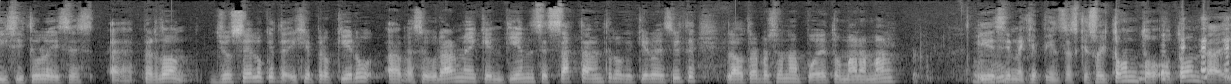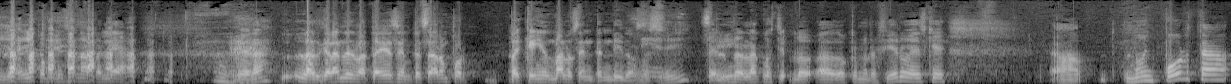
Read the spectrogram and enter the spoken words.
Y si tú le dices, eh, perdón, yo sé lo que te dije, pero quiero ah, asegurarme de que entiendes exactamente lo que quiero decirte, la otra persona puede tomar a mal y decirme que piensas que soy tonto o tonta y ahí comienza una pelea. ¿Verdad? Las grandes batallas empezaron por pequeños malos entendidos. Sí, pero, pero la cuestión, lo- a lo que me refiero es que ah, no importa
